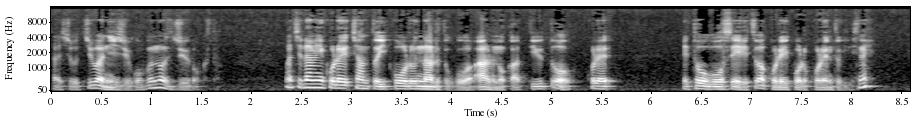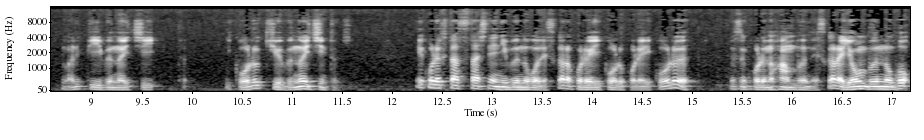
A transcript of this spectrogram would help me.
最小値は25分の16と。まあ、ちなみにこれちゃんとイコールになるとこがあるのかっていうと、これ、統合成立はこれイコールこれの時ですね。つまり p 分の1イコール9分の1の時。で、これ2つ足して2分の5ですから、これイコールこれイコール、要するにこれの半分ですから4分の5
